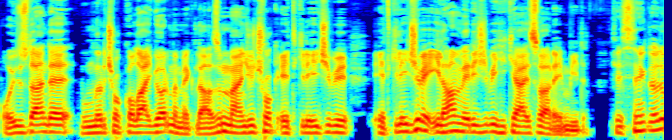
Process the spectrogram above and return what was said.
O yüzden de bunları çok kolay görmemek lazım. Bence çok etkileyici bir etkileyici ve ilham verici bir hikayesi var Embiid'in. Kesinlikle öyle.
